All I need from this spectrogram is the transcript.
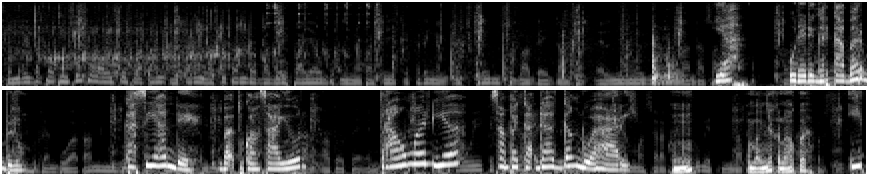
Pemerintah Provinsi Sulawesi Selatan akan melakukan berbagai upaya untuk mengatasi kekeringan ekstrim sebagai dampak El Nino yang melanda saat Ya, udah dengar kabar belum? Kasihan deh Mbak tukang sayur. Trauma dia sampai gak dagang dua hari. Hmm? Emangnya kenapa? Itu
